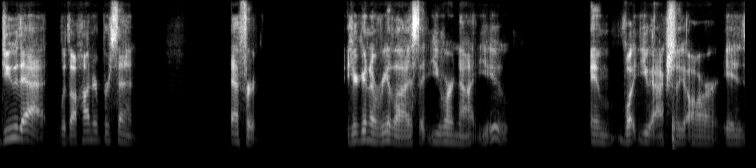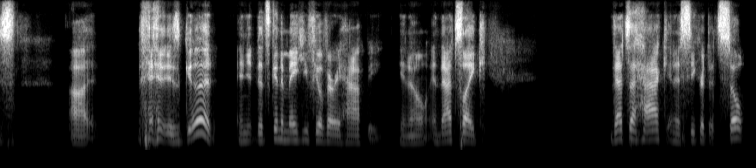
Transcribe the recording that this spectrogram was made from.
do that with 100% effort, you're going to realize that you are not you. And what you actually are is uh, is good. And it's going to make you feel very happy you know? And that's like that's a hack and a secret that's so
